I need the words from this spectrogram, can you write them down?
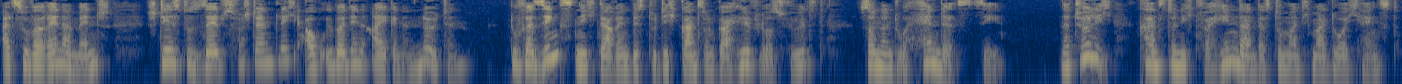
Als souveräner Mensch stehst du selbstverständlich auch über den eigenen Nöten. Du versinkst nicht darin, bis du dich ganz und gar hilflos fühlst, sondern du händelst sie. Natürlich kannst du nicht verhindern, dass du manchmal durchhängst,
